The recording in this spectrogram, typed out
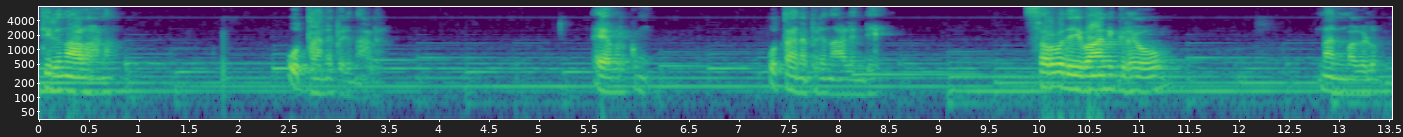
തിരുനാളാണ് ഉത്താന പെരുന്നാൾ. ഏവർക്കും ഉത്താന പെരുന്നാളിന്റെ സർവദൈവാനുഗ്രഹവും നന്മകളും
